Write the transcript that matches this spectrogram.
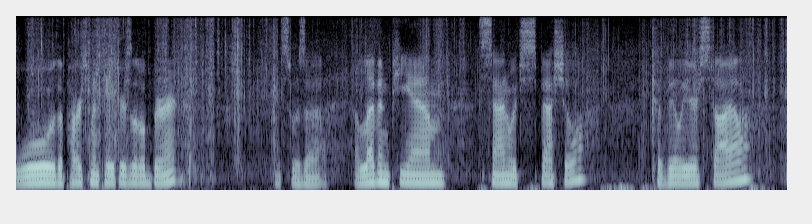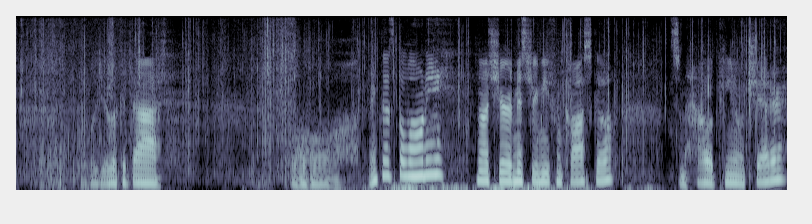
Oh, the parchment paper's a little burnt. This was a 11 p.m. sandwich special, Cavalier style. Would you look at that? Oh, I think that's bologna. Not sure. Mystery meat from Costco. Some jalapeno cheddar.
